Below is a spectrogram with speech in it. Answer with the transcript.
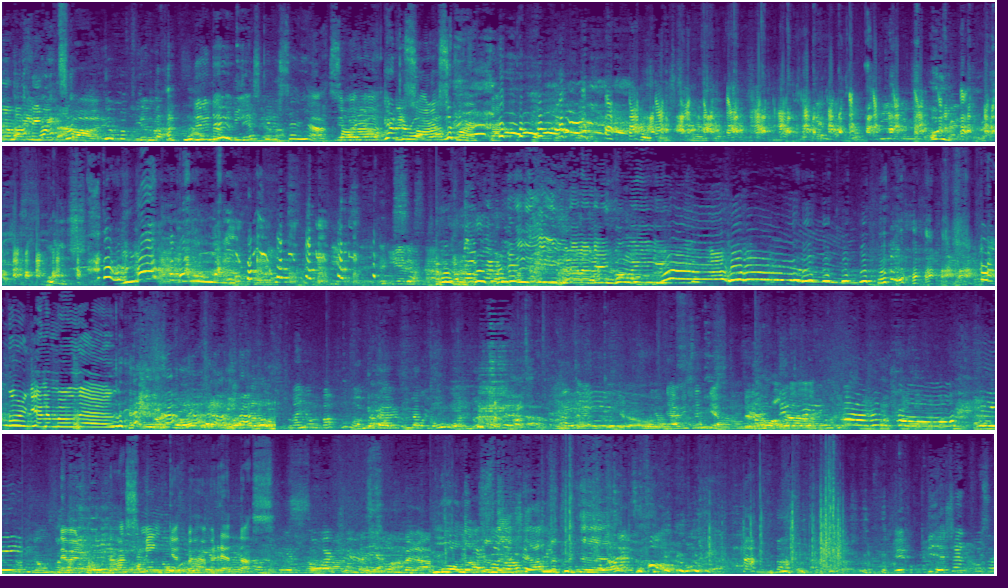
Dumma fitta. Svar. Dumma fitta. Du, du, det ska du säga. Sara, Sara smarta. Gurkan i munnen! Man jobbar på med Det visste inte jag. Ja, Nej men det här sminket behöver räddas. Monokliniken i Turkiet.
